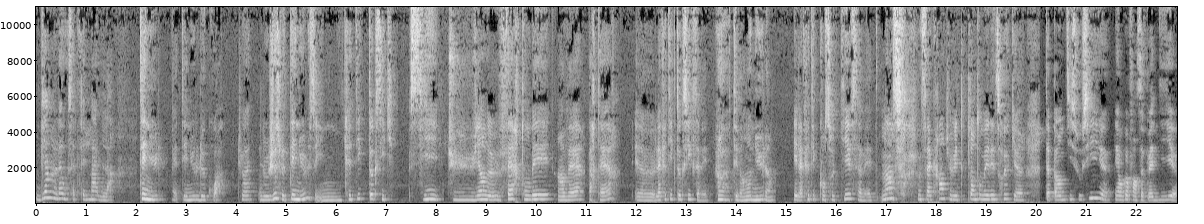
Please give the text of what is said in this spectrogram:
bien là où ça te fait mal là. T'es nul. Mais t'es nul de quoi? Tu vois, le, juste le t'es nul, c'est une critique toxique. Si tu viens de faire tomber un verre par terre, euh, la critique toxique, ça va être oh, t'es vraiment nul. Hein. Et la critique constructive, ça va être mince, ça craint, tu fais tout le temps tomber des trucs, euh, t'as pas un petit souci. Et encore, enfin, ça peut être dit euh,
